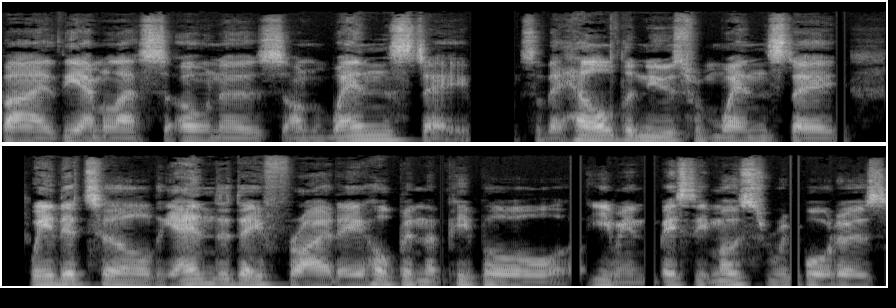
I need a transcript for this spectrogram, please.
by the MLS owners on Wednesday. So they held the news from Wednesday, waited till the end of day Friday, hoping that people, you mean basically most reporters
